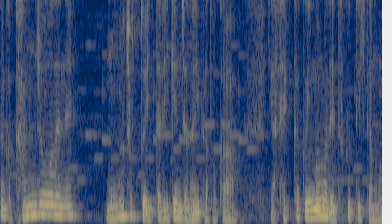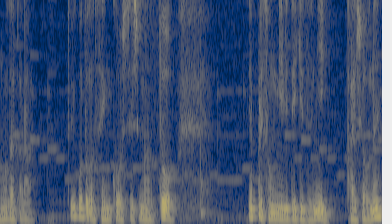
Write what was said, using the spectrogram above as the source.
なんか感情でねもうちょっと行ったらいけんじゃないかとかいやせっかく今まで作ってきたものだからということが先行してしまうとやっぱり損切りできずに会社をね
